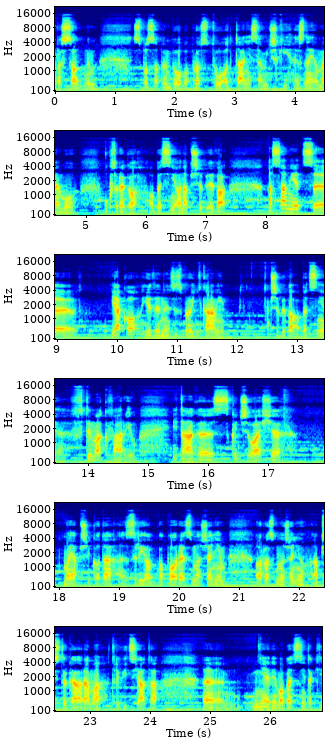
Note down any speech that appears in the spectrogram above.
rozsądnym sposobem było po prostu oddanie samiczki znajomemu, u którego obecnie ona przybywa, a samiec e, jako jedyny ze zbrojnikami przybywa obecnie w tym akwarium. I tak e, skończyła się moja przygoda z Rio Guapore z marzeniem o rozmnożeniu Apistogarama triviciata. E, Nie wiem, obecnie taki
